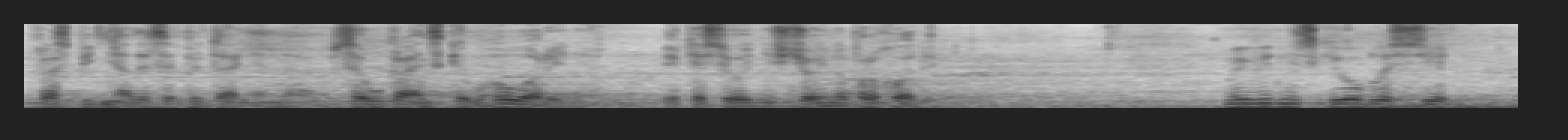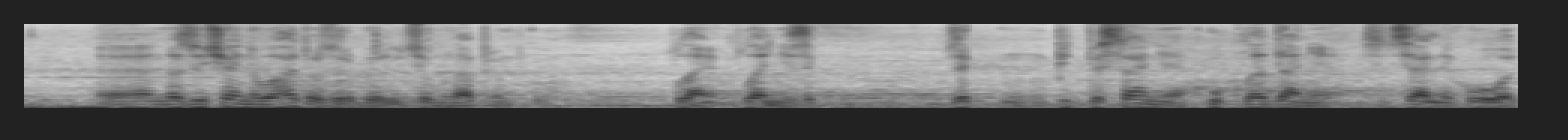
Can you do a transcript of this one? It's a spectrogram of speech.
якраз підняли це питання на всеукраїнське обговорення, яке сьогодні щойно проходить. Ми в Відницькій області е, надзвичайно багато зробили в цьому напрямку в плані підписання, укладання соціальних угод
